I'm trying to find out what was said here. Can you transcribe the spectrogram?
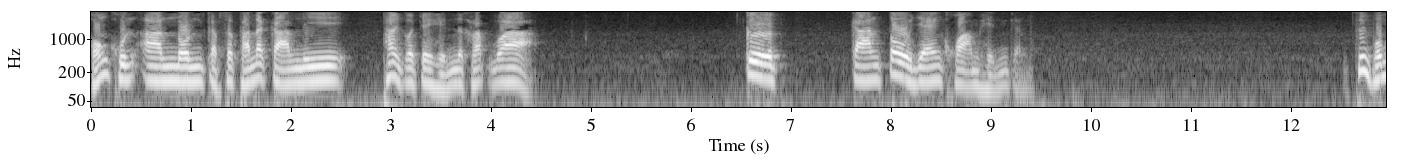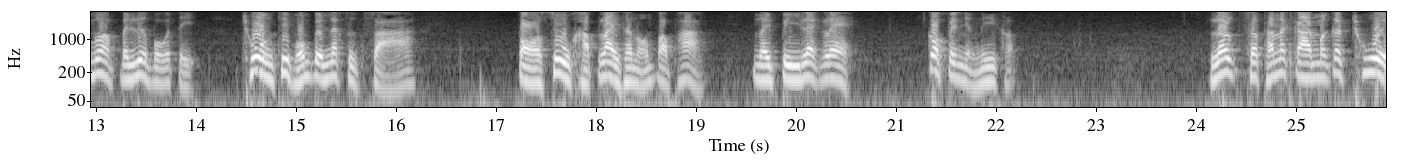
ของคุณอานนท์กับสถานการณ์นี้ ท่านก็จะเห็นนะครับว่า เกิดการโต้แย้งความเห็นกัน ซึ่งผมว่าเป็นเรื่องปกติ ช่วงที่ผมเป็นนักศึกษา ต่อสู้ขับไล่ถนอมประพาสในปีแรก ๆ ก็เป็นอย่างนี้ครับ แล้วสถานการณ์มันก็ช่วย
